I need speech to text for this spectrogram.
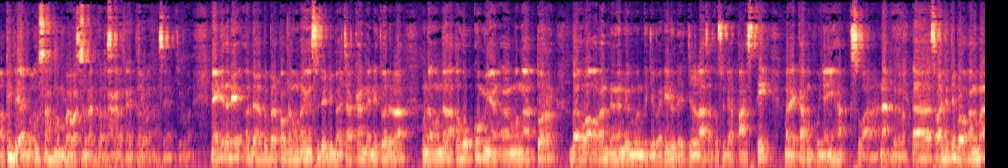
atau Tidak bawa- usah membawa tidak surat membawa keterangan surat sehat jiwa. keterangan sehat jiwa. Nah ini tadi ada beberapa undang-undang yang sudah dibacakan dan itu adalah undang-undang atau hukum yang eh, mengatur bahwa orang dengan gangguan kejiwaan ini sudah jelas atau sudah pasti mereka mempunyai hak suara. Nah Betul. eh, selanjutnya bahwa Kang Gema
